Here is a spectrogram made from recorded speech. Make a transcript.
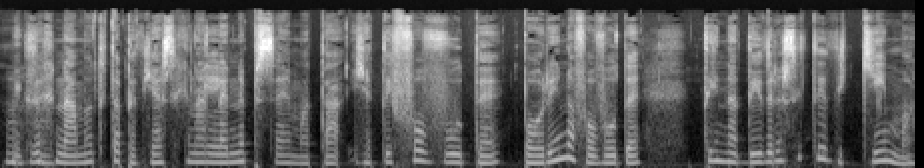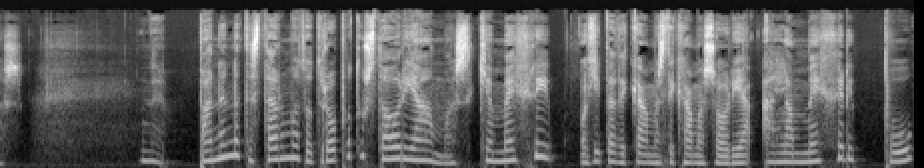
Μην ξεχνάμε ότι τα παιδιά συχνά λένε ψέματα γιατί φοβούνται, μπορεί να φοβούνται την αντίδραση τη δική μας. Ναι. Πάνε να τεστάρουμε τον τρόπο τους στα όρια μας και μέχρι, όχι τα δικά μας δικά μας όρια, αλλά μέχρι που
